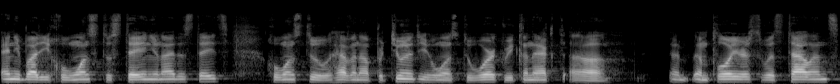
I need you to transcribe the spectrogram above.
anybody who wants to stay in the United States, who wants to have an opportunity, who wants to work. We connect uh, employers with talents.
